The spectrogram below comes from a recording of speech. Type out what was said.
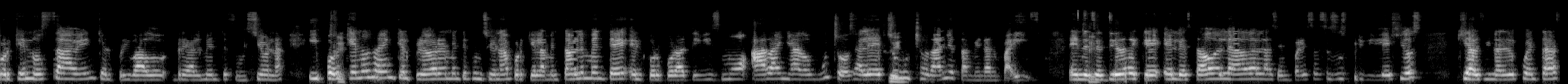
porque no saben que el privado realmente funciona. ¿Y por qué no saben que el privado realmente funciona? Porque lamentablemente el corporativismo ha dañado mucho, o sea, le ha hecho mucho daño también al país, en el sentido de que el Estado le ha dado a las empresas esos privilegios que al final de cuentas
